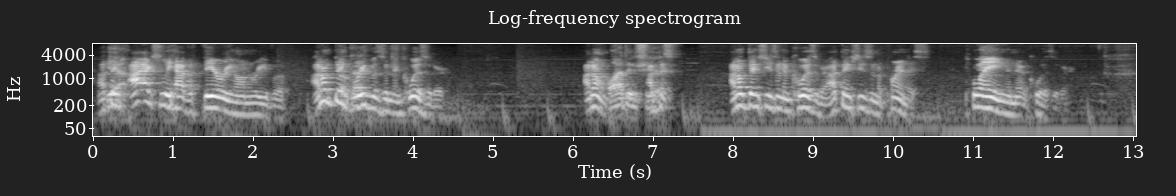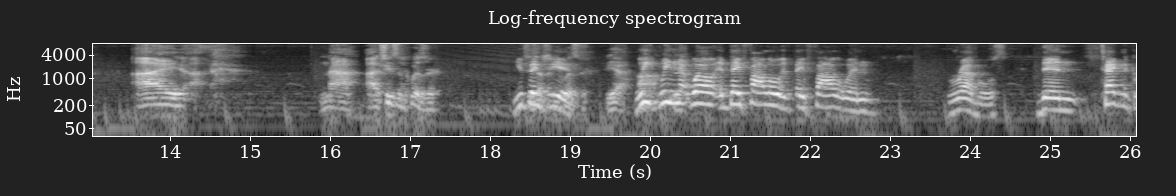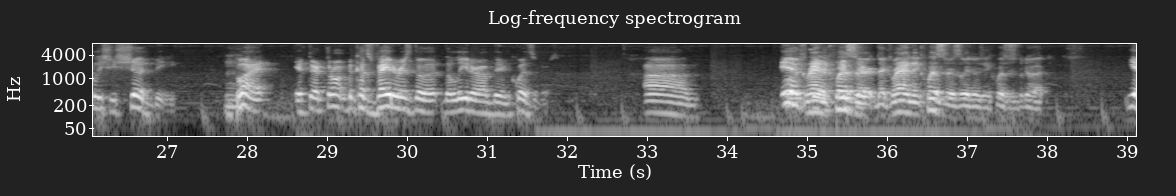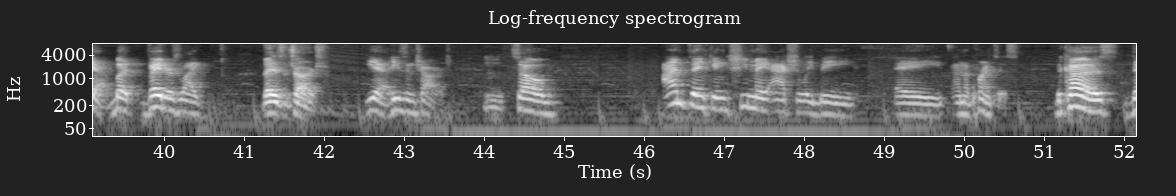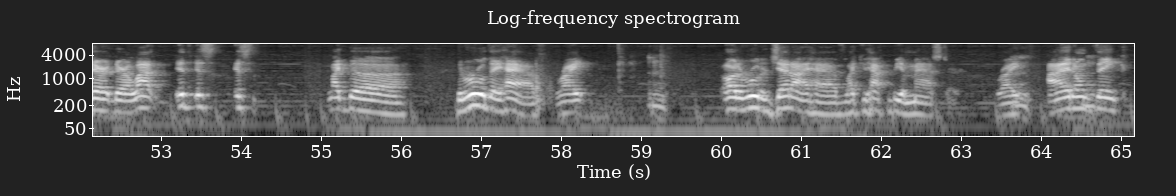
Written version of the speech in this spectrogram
I think Yeah. I actually have a theory on Reva. I don't think Okay. Reva's an Inquisitor. I don't. Oh, I think she I is. think- I don't think she's an Inquisitor. I think she's an apprentice playing an Inquisitor. I, I nah, I, she's an inquisitor. You She's think she is? Yeah. We Uh, we yeah. know well if they follow if they following rebels, then technically she should be. Mhm. But if they're throwing because Vader is the the leader of the Inquisitors. Um, Well, if the Grand Inquisitor, the Grand Inquisitor is the leader of the Inquisitors. But go ahead. yeah, but Vader's like Vader's in charge. yeah, he's in charge. Mm. So I'm thinking she may actually be a an apprentice because there there are a lot. It, it's it's like the the rule they have, right? Mm. Or the rule the Jedi have, like you have to be a master, right? Mm. I don't Mm. think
